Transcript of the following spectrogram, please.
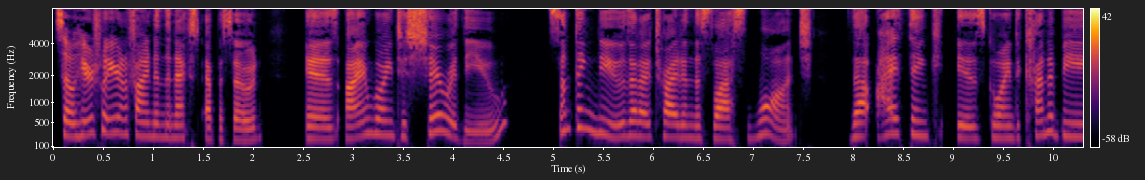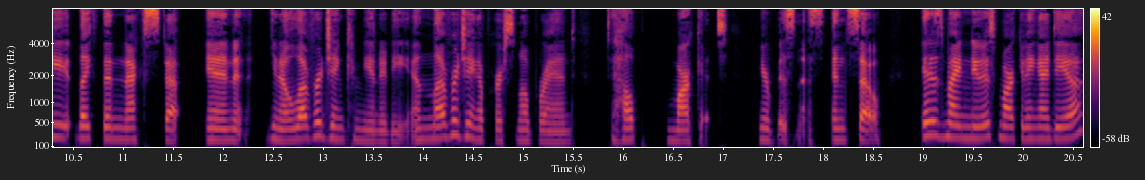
So here's what you're going to find in the next episode is I'm going to share with you something new that I tried in this last launch that I think is going to kind of be like the next step in, you know, leveraging community and leveraging a personal brand to help market your business. And so it is my newest marketing idea.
